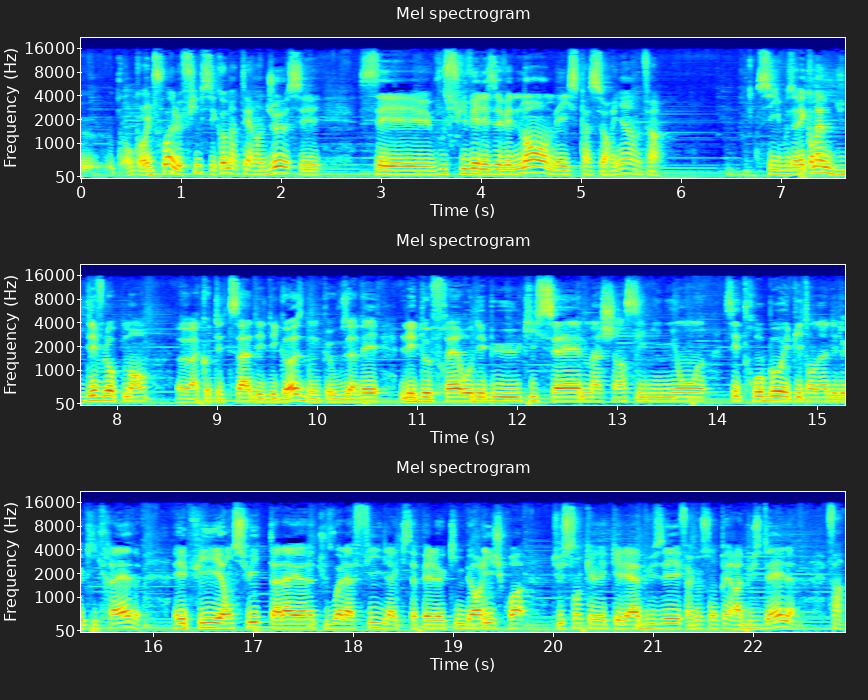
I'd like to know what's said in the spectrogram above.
euh, encore une fois, le film c'est comme un terrain de jeu, c'est, vous suivez les événements, mais il se passe rien. Enfin, si vous avez quand même du développement euh, à côté de ça des, des gosses, donc euh, vous avez les deux frères au début qui s'aiment, machin, c'est mignon, c'est trop beau, et puis t'en as un des deux qui crève, et puis ensuite tu vois la fille qui s'appelle Kimberly, je crois, tu sens qu'elle est abusée, enfin que son père abuse d'elle, enfin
